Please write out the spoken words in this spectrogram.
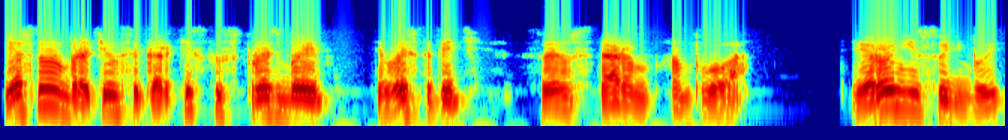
я снова обратился к артисту с просьбой выступить в своем старом амплуа. Иронии судьбы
